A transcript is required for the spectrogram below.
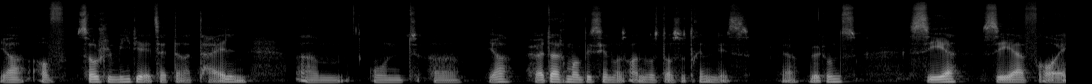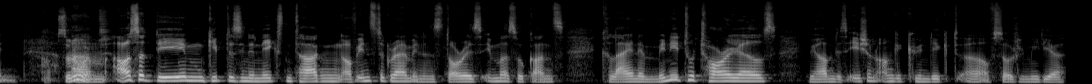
ja, auf Social Media etc. teilen. Ähm, und äh, ja, hört euch mal ein bisschen was an, was da so drin ist. Ja, würde uns sehr, sehr freuen. Absolut. Ähm, außerdem gibt es in den nächsten Tagen auf Instagram in den Stories immer so ganz kleine Mini-Tutorials. Wir haben das eh schon angekündigt äh, auf Social Media.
